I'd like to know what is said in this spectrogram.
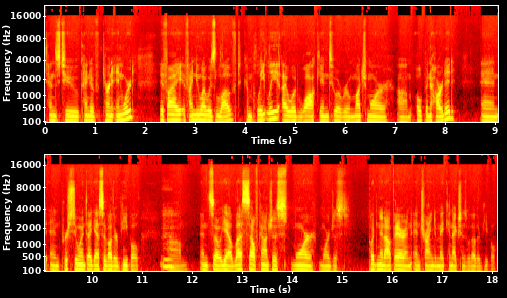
tends to kind of turn inward, if I if I knew I was loved completely, I would walk into a room much more um, open-hearted and and pursuant, I guess, of other people. Um, and so yeah, less self-conscious, more more just putting it out there and, and trying to make connections with other people.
